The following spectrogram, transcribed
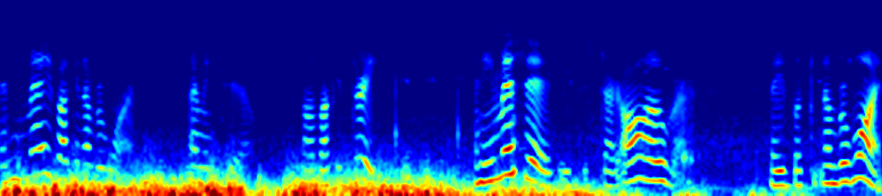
And he made bucket number one. I mean two. It's on bucket three. And he misses. He has to start all over. Bucket number one.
